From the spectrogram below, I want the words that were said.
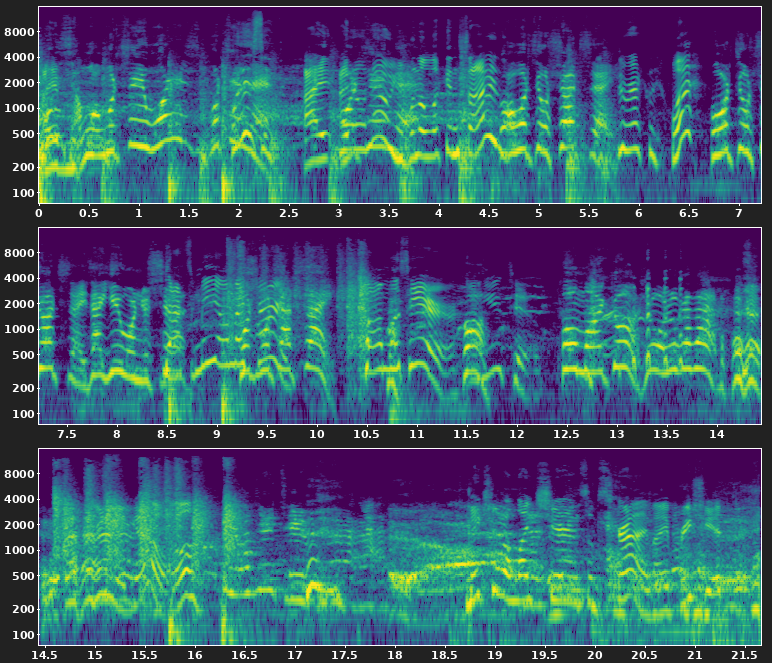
I have, What, what's in, what is, what's in there? I, I What's don't know. You want to look inside? Oh, what's your shirt say? Directly. What? What's your shirt say? Is that you on your shirt? That's me on my what, shirt. What's that say? Tom was here Oh. on YouTube. Oh my gosh, oh, look at that. Did it go? Oh, on YouTube. make sure to like, share, and subscribe. I appreciate it.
